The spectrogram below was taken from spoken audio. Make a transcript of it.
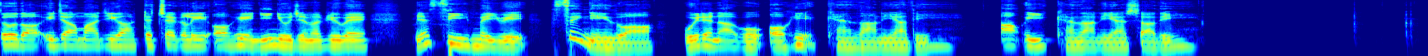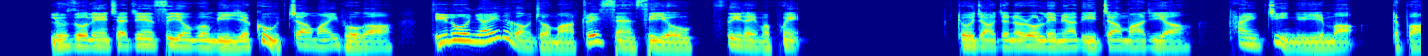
သို့သောဤကြောင်မကြီးကတစ်ချက်ကလေးအော်ဟစ်ညှိညူခြင်းမပြုဘဲမျက်စိမိတ်၍စိတ်ငြိမ်စွာဝေဒနာကိုအော်ဟစ်ခံစားနေရသည် အောင်ဤခံစားနေရရှာသည် လူဆိုလင်ချက်ချင်းစီယုံပုံပြီးယခုကြောင်မကြီးဖို့ကဒီလိုညာကြီးတကောင်ကျော်မှာတိရစ္ဆာန်စီယုံစေးတိုင်းမဖွင့်ထို့ကြောင့်ကျွန်တော်တို့လင်များသည့်ကြောင်မကြီးအောင်ထိုင်ကြည့်နေရင်မှတပါ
